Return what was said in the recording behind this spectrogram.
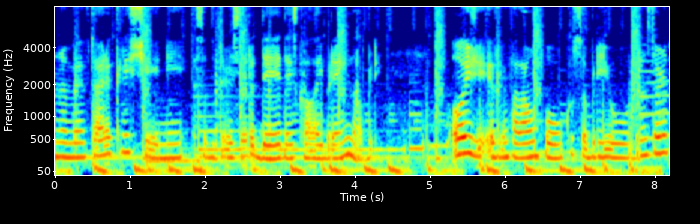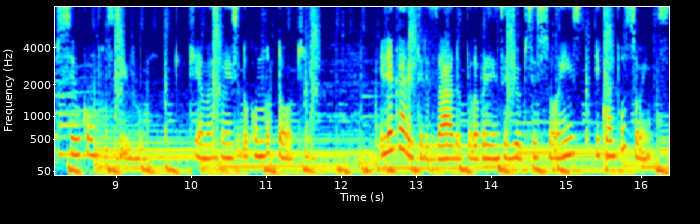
nome é Vitória Cristine, sou do terceiro D da Escola Ibrahim Nobre. Hoje eu vim falar um pouco sobre o transtorno obsessivo compulsivo, que é mais conhecido como TOC. Ele é caracterizado pela presença de obsessões e compulsões.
